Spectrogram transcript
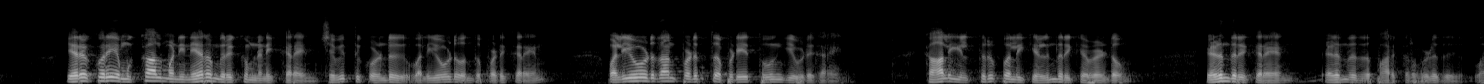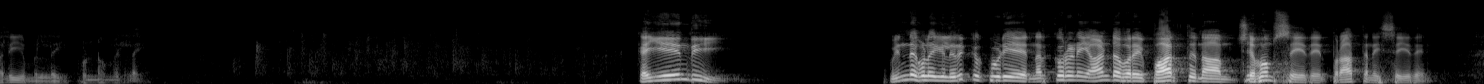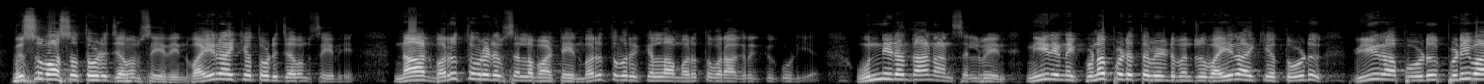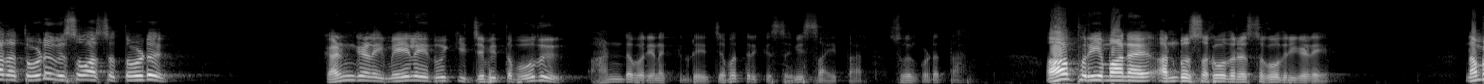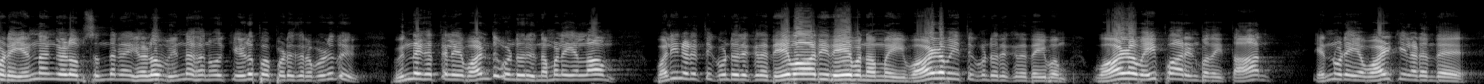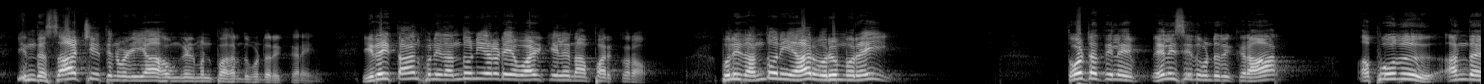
ஏறக்குறைய முக்கால் மணி நேரம் இருக்கும் நினைக்கிறேன். செவித்து கொண்டு வலியோடு வந்து படுக்கிறேன். வலியோடு தான் படுத்து அப்படியே தூங்கி விடுகிறேன். காலையில் திருப்பலிக்கு எழுந்திருக்க வேண்டும். எழுந்திருக்கிறேன். எழுந்திருந்து பார்க்கிற பொழுது வலியும் இல்லை புண்ணும் இல்லை. கையேந்தி விண்ணகுலையில் இருக்கக்கூடிய நற்கருணை ஆண்டவரை பார்த்து நாம் ஜெபம் செய்தேன் பிரார்த்தனை செய்தேன். விசுவாசத்தோடு ஜெபம் செய்தேன் வைராக்கியத்தோடு ஜெபம் செய்தேன். நான் மருத்துவரிடம் செல்ல மாட்டேன் மருத்துவருக்கெல்லாம் மருத்துவராக இருக்கக்கூடிய உன்னிடம்தான் நான் செல்வேன். நீர் என்னை குணப்படுத்த வேண்டும் என்று வைராக்கியத்தோடு வீராப்போடு பிடிவாதத்தோடு விசுவாசத்தோடு கண்களை மேலே தூக்கி ஜெபித்த போது ஆண்டவர் எனக்கு என்னுடைய ஜெபத்திற்கு செவி சாய்த்தார் சுகம் கொடுத்தார். ஆம் பிரியமான அன்பு சகோதர சகோதரிகளே நம்முடைய எண்ணங்களும் சிந்தனைகளும் விண்ணக நோக்கி எழுப்பப்படுகிற பொழுது விண்ணகத்திலே வாழ்ந்து கொண்டிரு நம்மளை எல்லாம் வழிநடத்தி கொண்டிருக்கிற தேவாதி தேவன் நம்மை வாழ வைத்துக் கொண்டிருக்கிற தெய்வம். வாழ வைப்பார் என்பதைத்தான் என்னுடைய வாழ்க்கையில் நடந்த இந்த சாட்சியத்தின் வழியாக உங்கள் முன் பகிர்ந்து கொண்டிருக்கிறேன். இதைத்தான் புனித அந்தோனியாருடைய வாழ்க்கையில் நாம் பார்க்கிறோம். புனித அந்தோனியார் ஒரு முறை தோட்டத்திலே வேலை செய்து கொண்டிருக்கிறார். அப்போது அந்த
